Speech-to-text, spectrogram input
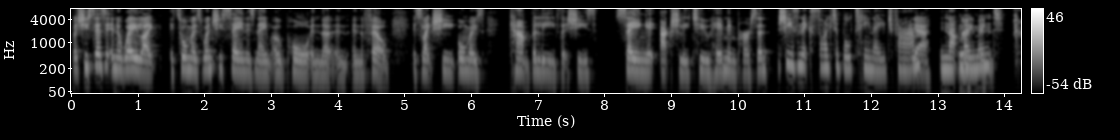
but she says it in a way like it's almost when she's saying his name oh paul in the in, in the film it's like she almost can't believe that she's saying it actually to him in person She's an excitable teenage fan Yeah, in that creepy. moment.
